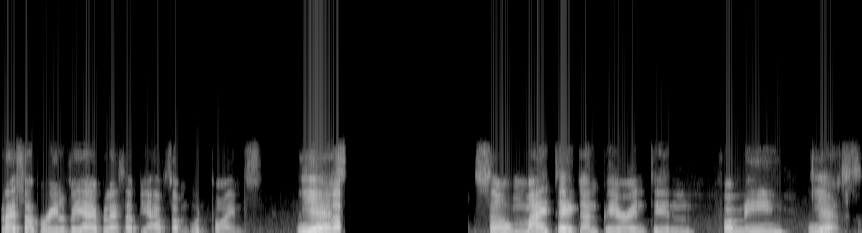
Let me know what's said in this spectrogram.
bless up, real VI, bless up. You have some good points. Yes. So my take on parenting for me. Yes.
